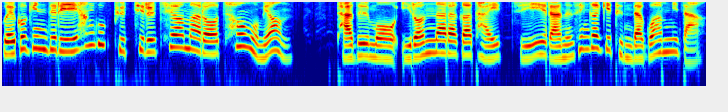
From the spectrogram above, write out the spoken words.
외국인들이 한국 뷰티를 체험하러 처음 오면 다들 뭐 이런 나라가 다 있지라는 생각이 든다고 합니다.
